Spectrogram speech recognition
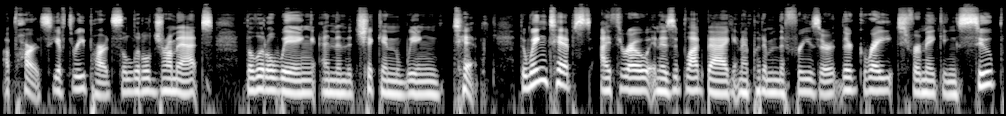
apart. So you have three parts the little drumette, the little wing, and then the chicken wing tip. The wing tips I throw in a Ziploc bag and I put them in the freezer. They're great for making soup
